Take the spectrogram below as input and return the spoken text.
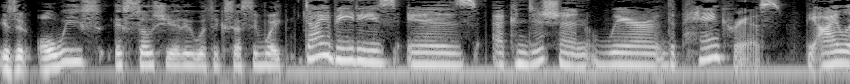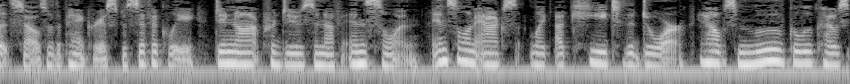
is it always associated with excessive weight? Diabetes is a condition where the pancreas the islet cells of the pancreas specifically do not produce enough insulin. Insulin acts like a key to the door. It helps move glucose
